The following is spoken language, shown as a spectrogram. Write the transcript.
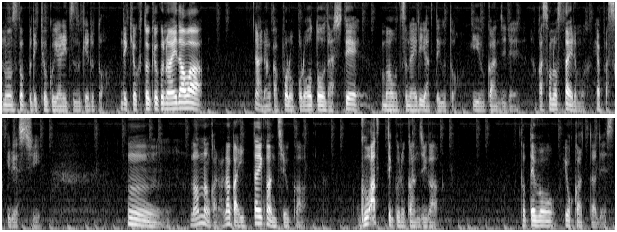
ノンストップで曲やり続けると。で曲と曲の間はあなんかポロポロ音を出して間をつないでやっていくという感じでなんかそのスタイルもやっぱ好きですし。うん。何なんかな？なんか一体感っていうかグワッてくる感じがとても良かったです。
